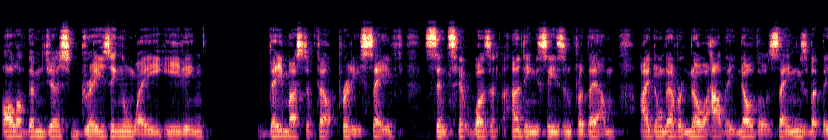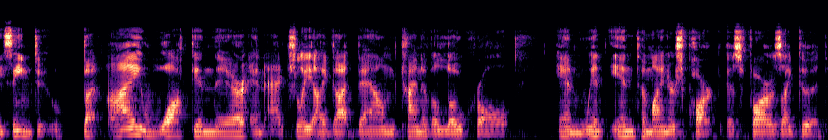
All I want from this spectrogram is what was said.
all of them just grazing away, eating. They must have felt pretty safe since it wasn't hunting season for them. I don't ever know how they know those things, but they seem to. But I walked in there and actually I got down kind of a low crawl and went into Miners Park as far as I could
